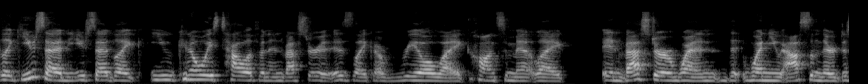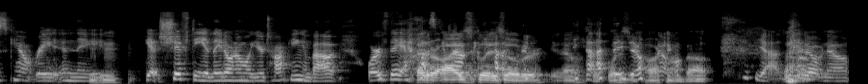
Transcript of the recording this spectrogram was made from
like you said, you said like you can always tell if an investor is like a real like consummate like investor when the, when you ask them their discount rate and they mm-hmm. get shifty and they don't know what you're talking about or if they ask yeah, their eyes glaze over you know yeah, like, they don't talking know. about yeah they don't know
